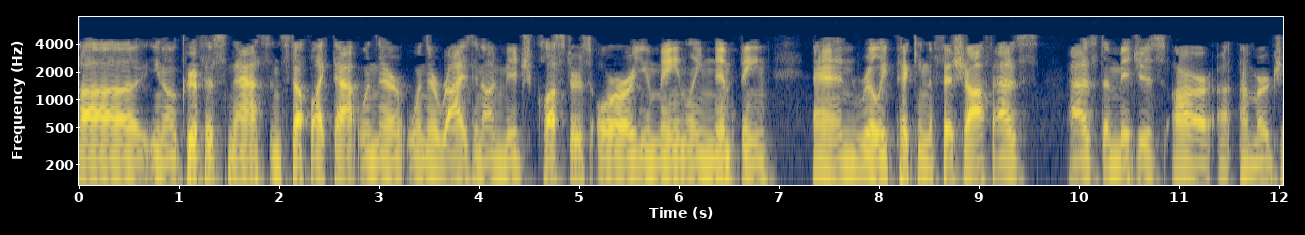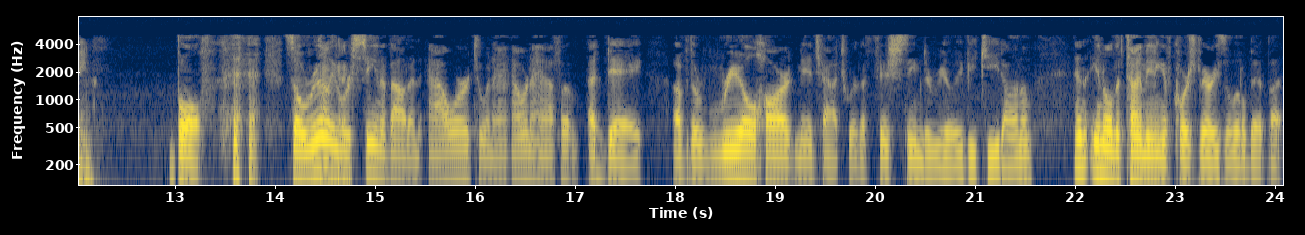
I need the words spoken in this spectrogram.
uh, you know, Griffiths gnats and stuff like that when they're when they're rising on midge clusters, or are you mainly nymphing and really picking the fish off as as the midges are uh, emerging? Both. so really, Okay. we're seeing about an hour to an hour and a half a, a day of the real hard midge hatch where the fish seem to really be keyed on them. And you know, the timing, of course, varies a little bit, but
